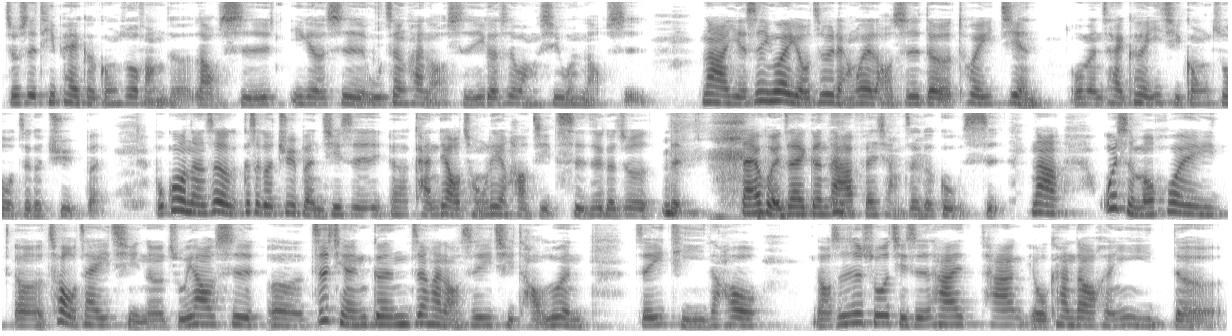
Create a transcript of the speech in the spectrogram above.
就是 TPEC 工作坊的老师，一个是吴正汉老师，一个是王希文老师。那也是因为有这两位老师的推荐，我们才可以一起工作这个剧本。不过呢，这个这个剧本其实呃砍掉重练好几次，这个就 待会再跟大家分享这个故事。那为什么会呃凑在一起呢？主要是呃之前跟郑汉老师一起讨论这一题，然后老师是说，其实他他有看到恒毅的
